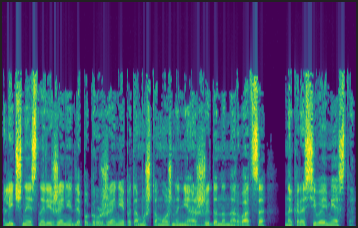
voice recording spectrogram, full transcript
Личное снаряжение для погружения, потому что можно неожиданно нарваться на красивое место,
